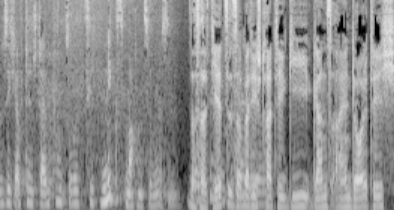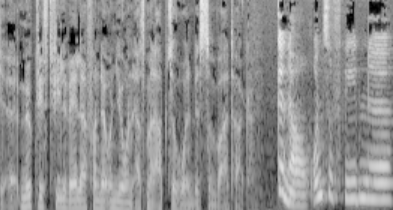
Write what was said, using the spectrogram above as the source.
sich auf den Standpunkt zurückzieht, nichts machen zu müssen. Das, das heißt, jetzt ist aber die Strategie ganz eindeutig, äh, möglichst viele Wähler von der Union erstmal abzuholen bis zum Wahltag. Genau, unzufriedene,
